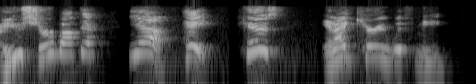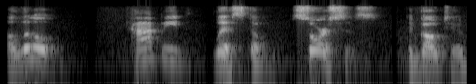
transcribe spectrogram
Are you sure about that? Yeah. Hey, here's, and I carry with me a little copied list of sources to go to.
